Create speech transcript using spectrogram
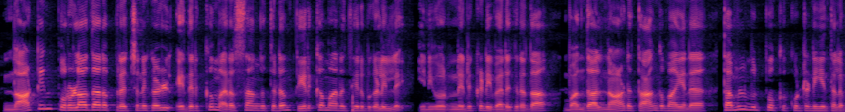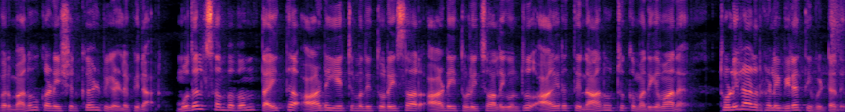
நாட்டின் பொருளாதார பிரச்சனைகள் எதற்கும் அரசாங்கத்திடம் தீர்க்கமான தீர்வுகள் இல்லை. இனி ஒரு நெருக்கடி வருகிறதா? வந்தால் நாடு தாங்குமா என தமிழ் முற்போக்கு கூட்டணியின் தலைவர் மனோ கணேசன் கேள்வி எழுப்பினார். முதல் சம்பவம் தைத்த ஆடை ஏற்றுமதி துறைசார் ஆடை தொழிற்சாலை ஒன்று ஆயிரத்தி நானூற்றுக்கும் அதிகமான தொழிலாளர்களை விலத்திவிட்டது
